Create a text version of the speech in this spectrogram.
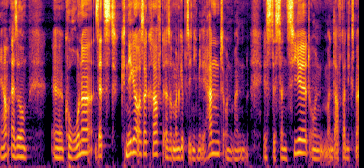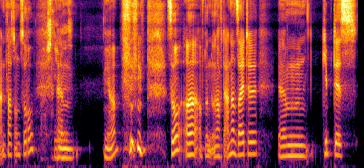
Ja, also äh, Corona setzt Knigge außer Kraft, also man gibt sich nicht mehr die Hand und man ist distanziert und man darf da nichts mehr anfassen und so. Liebe ähm. Ja. so, äh, auf, und auf der anderen Seite ähm, gibt es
